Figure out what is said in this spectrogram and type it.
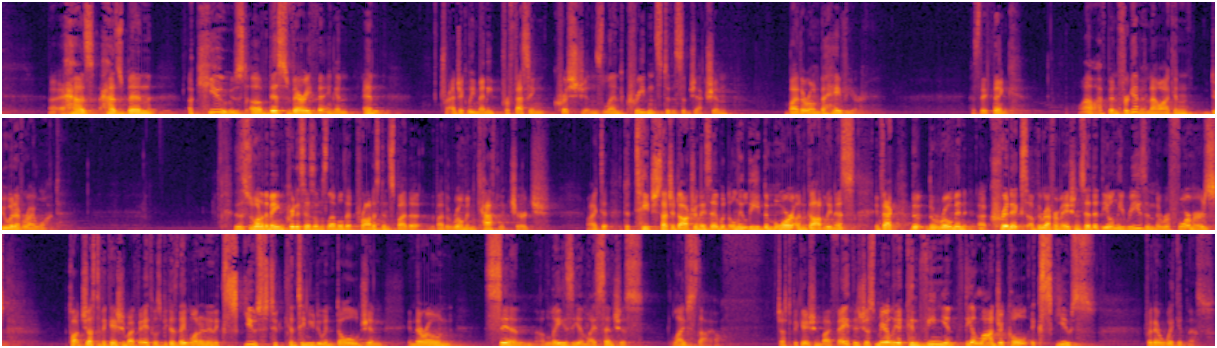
uh, has, has been accused of this very thing. And, and tragically, many professing Christians lend credence to this objection by their own behavior as they think, well, I've been forgiven. Now I can do whatever I want. This is one of the main criticisms leveled at Protestants by the, by the Roman Catholic Church. Right? To, to teach such a doctrine, they said, would only lead to more ungodliness. In fact, the, the Roman uh, critics of the Reformation said that the only reason the reformers taught justification by faith was because they wanted an excuse to continue to indulge in, in their own sin, a lazy and licentious lifestyle. Justification by faith is just merely a convenient theological excuse for their wickedness.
